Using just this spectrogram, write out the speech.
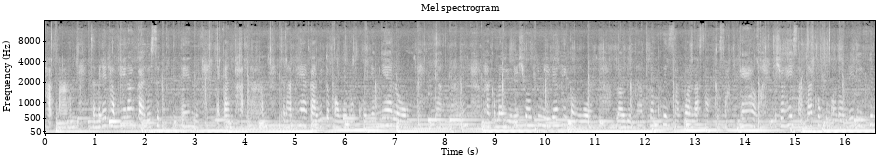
ขาดน้ำจะไม่ได้ทำให้ร่างกายรู้สึกตื่นเต้น แต่การขาดน้ำจะทำให้อาการวิตกกังวลของคุณย่ำแย่ลง ดังนั้นากกำลังอยู่ในช่วงที่มีเรื่องให้กังวล เราดื่มน้ำเพิ่มขึ้นสักวันละ2-3แก้ว จะช่วยให้สามารถควบคุมอารมณ์ได้ดีขึ้น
